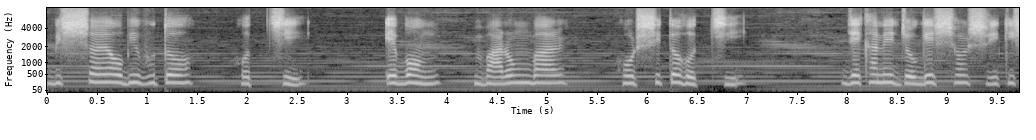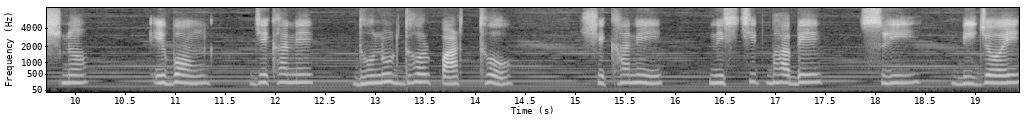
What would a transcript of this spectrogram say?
বিস্ময় অভিভূত হচ্ছি এবং বারংবার হর্ষিত হচ্ছি। যেখানে যোগেশ্বর শ্রীকৃষ্ণ এবং যেখানে ধনুর্ধর পার্থ, সেখানে নিশ্চিতভাবে শ্রী বিজয়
